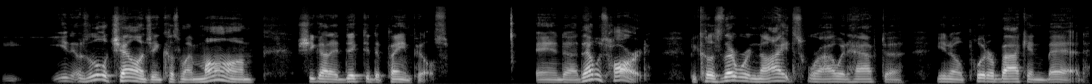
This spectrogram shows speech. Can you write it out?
you know, it was a little challenging because my mom, she got addicted to pain pills. And uh, that was hard because there were nights where I would have to, you know, put her back in bed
